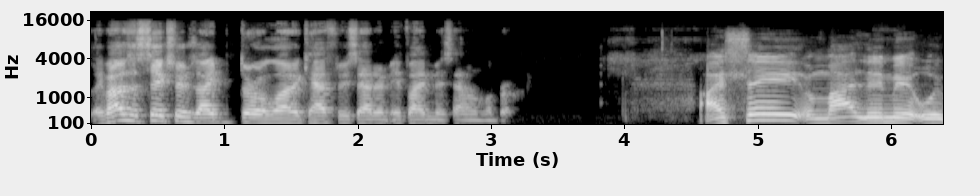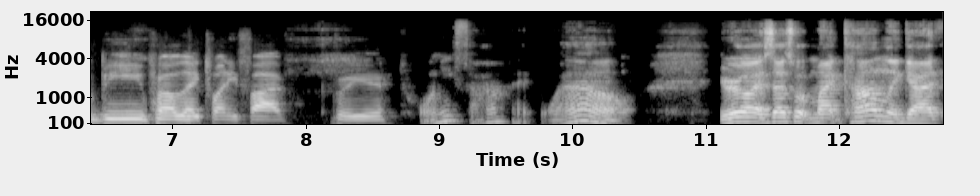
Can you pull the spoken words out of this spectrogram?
if I was a Sixers, I'd throw a lot of cap space at him if I miss out on LeBron. I say my limit would be probably like twenty five per year. 25. Wow. You realize that's what Mike Conley got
